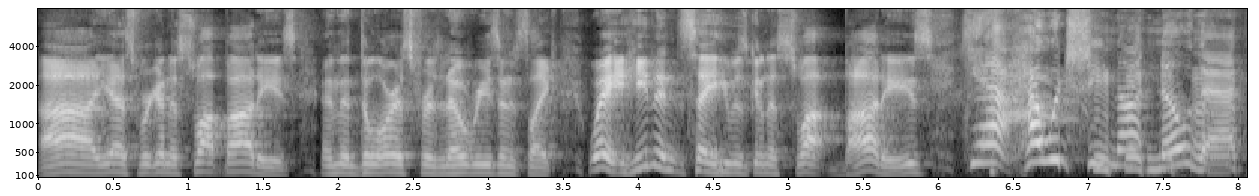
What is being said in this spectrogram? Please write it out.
Ah, yes, we're going to swap bodies. And then Dolores, for no reason, is like, Wait, he didn't say he was going to swap bodies. Yeah, how would she not know that?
